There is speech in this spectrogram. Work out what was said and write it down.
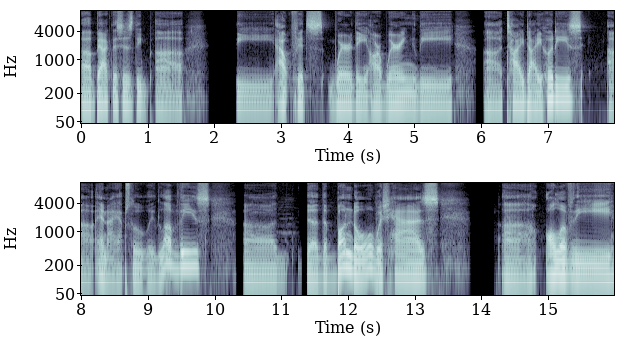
Uh, back this is the uh, the outfits where they are wearing the uh, tie dye hoodies, uh, and I absolutely love these. Uh, the the bundle which has uh, all of the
